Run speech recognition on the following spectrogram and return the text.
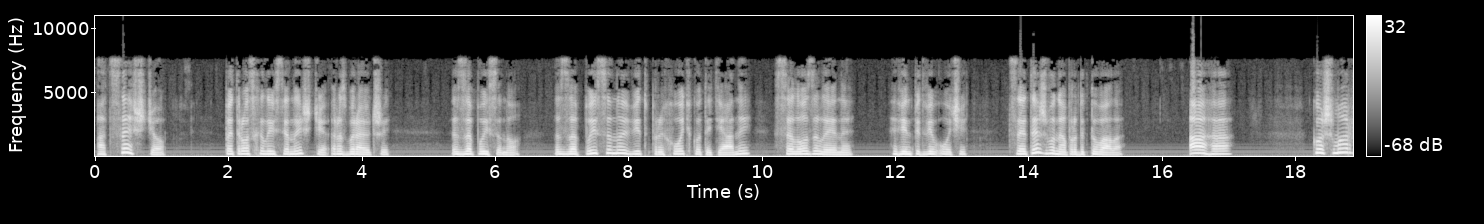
а це що? Петро схилився нижче, розбираючи. Записано, записано від приходько Тетяни, село Зелене. Він підвів очі. Це теж вона продиктувала? Ага. Кошмар,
